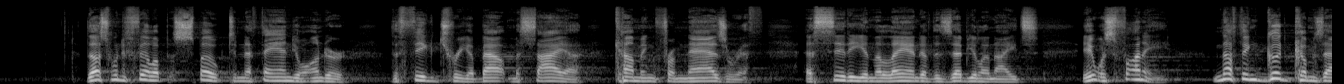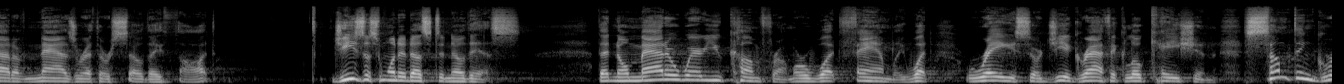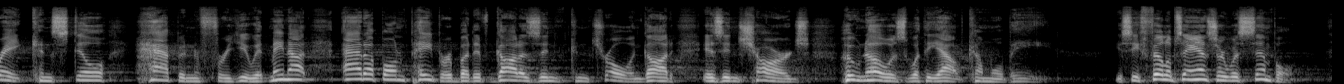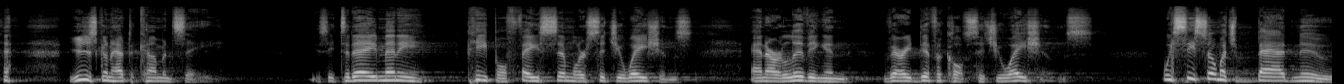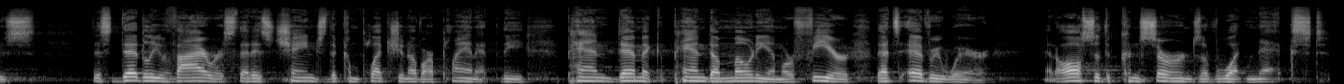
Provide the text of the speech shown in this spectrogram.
Thus, when Philip spoke to Nathanael under the fig tree about Messiah coming from Nazareth, a city in the land of the Zebulunites, it was funny Nothing good comes out of Nazareth, or so they thought. Jesus wanted us to know this that no matter where you come from, or what family, what race, or geographic location, something great can still happen for you. It may not add up on paper, but if God is in control and God is in charge, who knows what the outcome will be? You see, Philip's answer was simple you're just going to have to come and see. You see, today many people face similar situations and are living in very difficult situations. We see so much bad news, this deadly virus that has changed the complexion of our planet, the pandemic pandemonium or fear that's everywhere, and also the concerns of what next.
